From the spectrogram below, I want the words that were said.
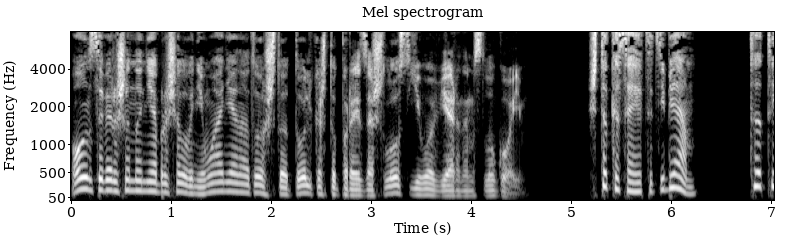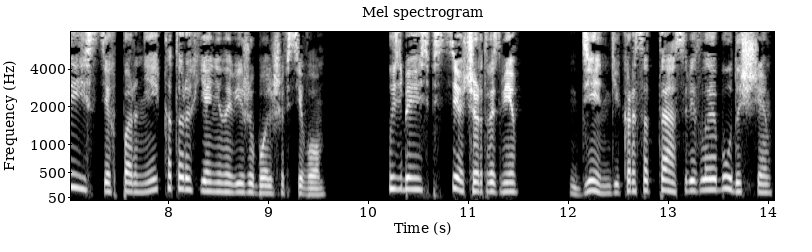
Он совершенно не обращал внимания на то, что только что произошло с его верным слугой. Что касается тебя, то ты из тех парней, которых я ненавижу больше всего. У тебя есть все, черт возьми. Деньги, красота, светлое будущее.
